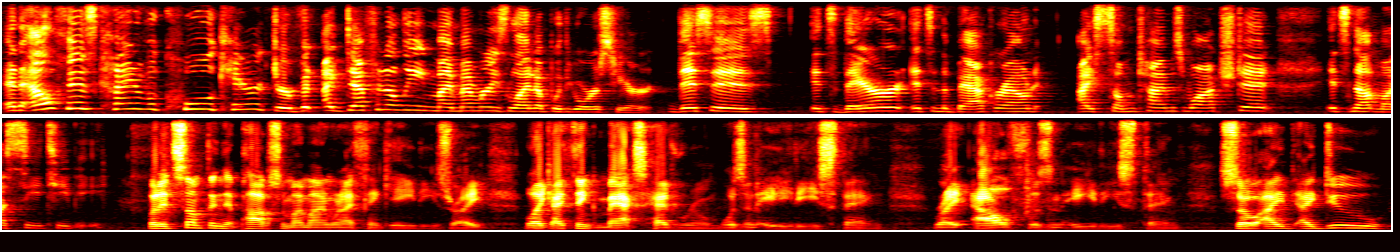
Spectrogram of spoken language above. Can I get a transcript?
And Alf is kind of a cool character, but I definitely, my memories line up with yours here. This is, it's there, it's in the background. I sometimes watched it. It's not must see TV. But it's something that pops in my mind when I think 80s, right? Like I think Max Headroom was an 80s thing, right? Alf was an 80s thing. So I, I do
